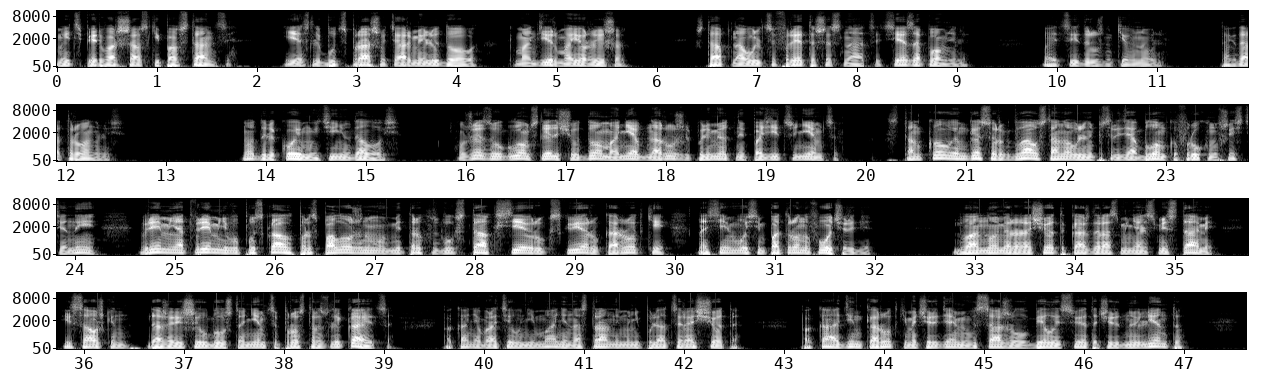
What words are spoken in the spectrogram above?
Мы теперь варшавские повстанцы. Если будут спрашивать, армия Людова. Командир майор Ришард. Штаб на улице Фрета, 16. Все запомнили? Бойцы дружно кивнули. Тогда тронулись. Но далеко ему идти не удалось. Уже за углом следующего дома они обнаружили пулеметную позицию немцев. Станковый МГ-42, установленный посреди обломков рухнувшей стены, времени от времени выпускал по расположенному в метрах в двухстах северу к скверу короткие на 7-8 патронов очереди. Два номера расчета каждый раз менялись местами, и Саушкин даже решил был, что немцы просто развлекаются, пока не обратил внимания на странные манипуляции расчета. Пока один короткими очередями высаживал в белый свет очередную ленту,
